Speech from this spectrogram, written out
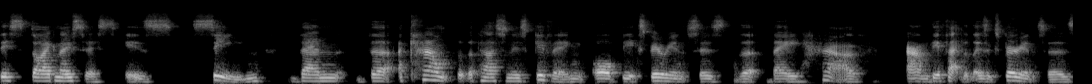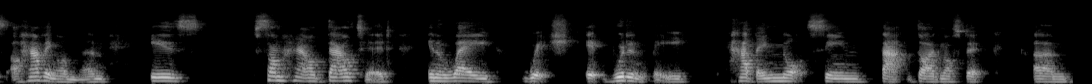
this diagnosis is seen then the account that the person is giving of the experiences that they have and the effect that those experiences are having on them is somehow doubted in a way which it wouldn't be had they not seen that diagnostic um,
